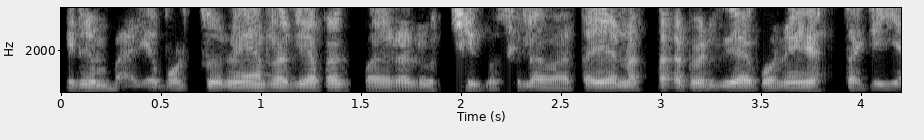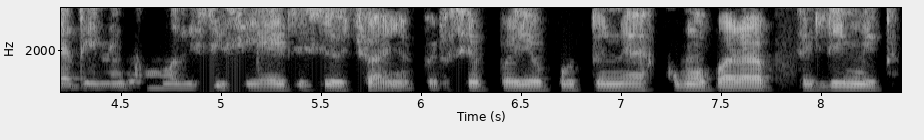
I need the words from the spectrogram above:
tienen varias oportunidades en realidad para encuadrar a los chicos, si la batalla no está perdida con ellos hasta que ya tienen como 16, 18 años, pero siempre hay oportunidades como para hacer límites.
